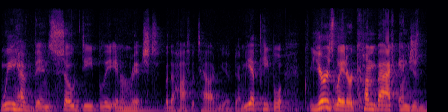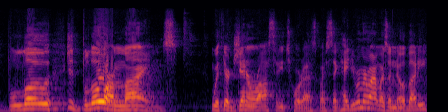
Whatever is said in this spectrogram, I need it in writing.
We have been so deeply enriched by the hospitality we have done. We have people years later come back and just blow just blow our minds with their generosity toward us by saying, "Hey, do you remember I was a nobody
